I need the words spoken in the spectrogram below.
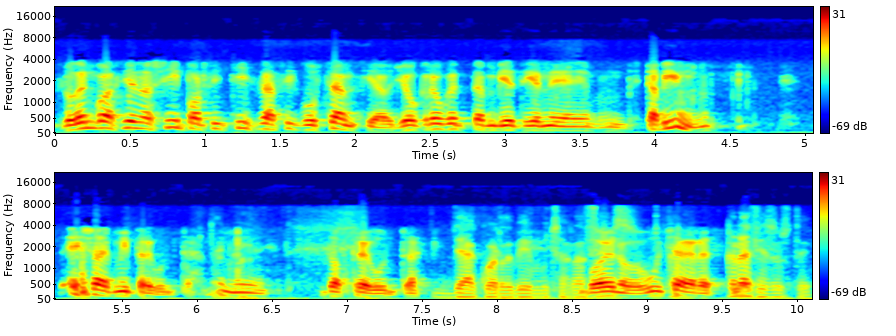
Lo vengo haciendo así por distintas circunstancias. Yo creo que también tiene, está bien. Esa es mi pregunta, dos preguntas. De acuerdo, bien, muchas gracias. Bueno, muchas gracias. Gracias a usted.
